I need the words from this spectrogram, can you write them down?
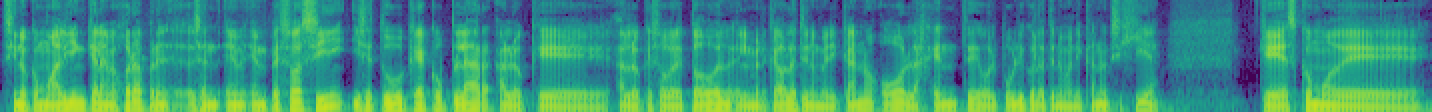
sino como alguien que a lo mejor o sea, em- empezó así y se tuvo que acoplar a lo que, a lo que sobre todo el, el mercado latinoamericano o la gente o el público latinoamericano exigía, que es como de...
